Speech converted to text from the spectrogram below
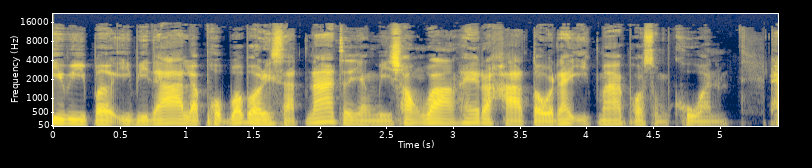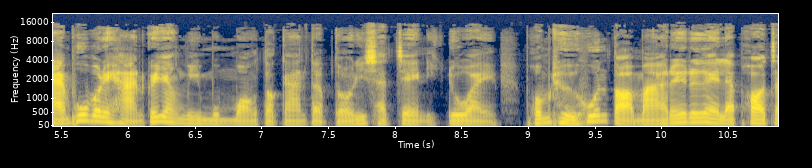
EV per EBITDA และพบว่าบริษัทน่าจะยังมีช่องว่างให้ราคาโตได้อีกมากพอสมควร แถมผู้บริหารก็ยังมีมุมมองต่อการเติบโตที่ชัดเจนอีกด้วย ผมถือหุ้นต่อมาเรื่อยๆ และพอใจ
